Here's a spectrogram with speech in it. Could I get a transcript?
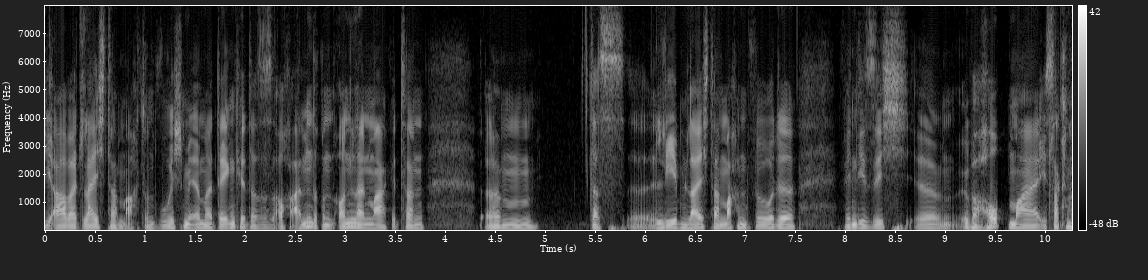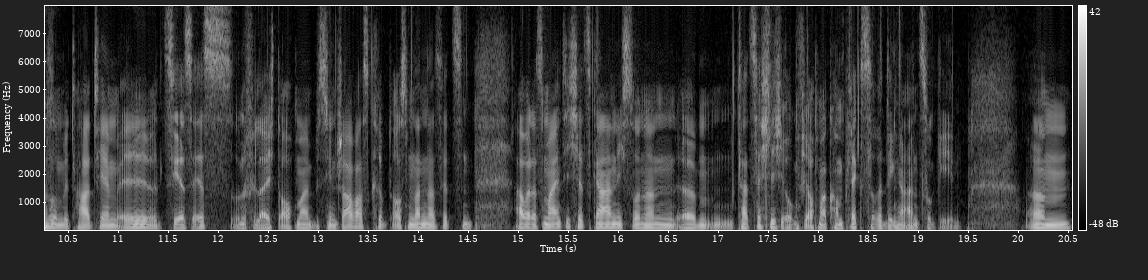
die Arbeit leichter macht und wo ich mir immer denke, dass es auch anderen Online-Marketern ähm, das äh, Leben leichter machen würde, wenn die sich ähm, überhaupt mal, ich sag mal so mit HTML, CSS und vielleicht auch mal ein bisschen JavaScript auseinandersetzen. Aber das meinte ich jetzt gar nicht, sondern ähm, tatsächlich irgendwie auch mal komplexere Dinge anzugehen. Ähm,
